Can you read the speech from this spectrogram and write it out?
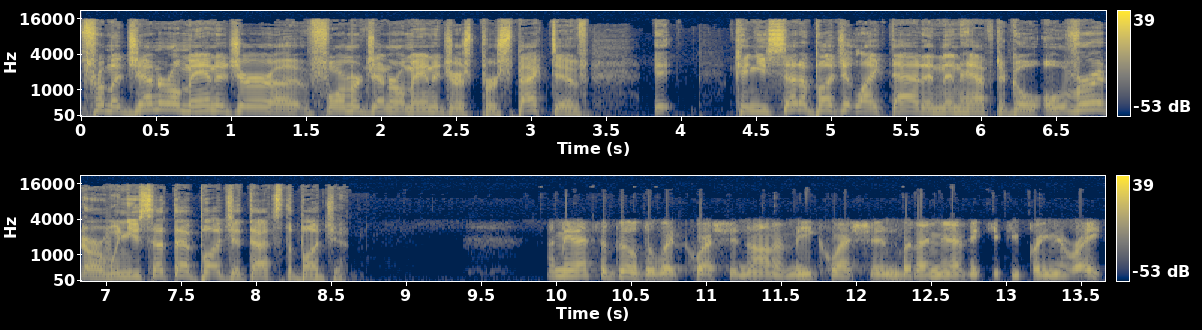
From a general manager, a former general manager's perspective, it, Can you set a budget like that and then have to go over it, or when you set that budget, that's the budget? I mean, that's a Bill DeWitt question, not a me question. But I mean, I think if you bring the right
